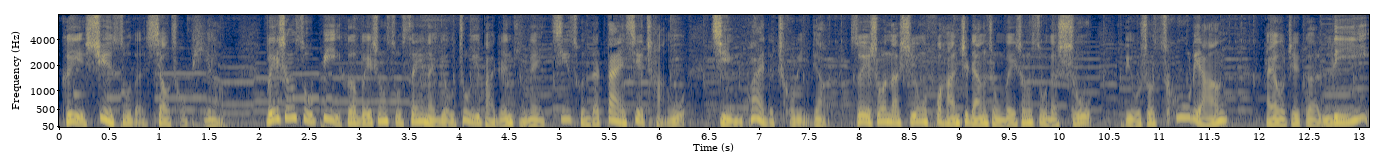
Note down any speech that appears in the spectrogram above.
可以迅速的消除疲劳。维生素 B 和维生素 C 呢，有助于把人体内积存的代谢产物尽快的处理掉。所以说呢，食用富含这两种维生素的食物，比如说粗粮，还有这个梨、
